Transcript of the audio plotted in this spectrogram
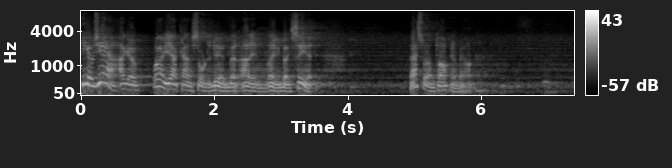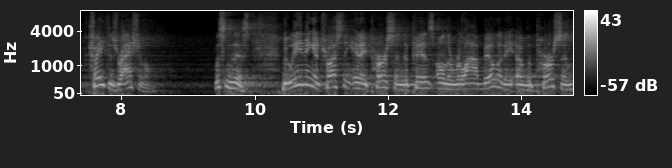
He goes, Yeah. I go, Well, yeah, I kind of sort of did, but I didn't let anybody see it. That's what I'm talking about. Faith is rational. Listen to this. Believing and trusting in a person depends on the reliability of the person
